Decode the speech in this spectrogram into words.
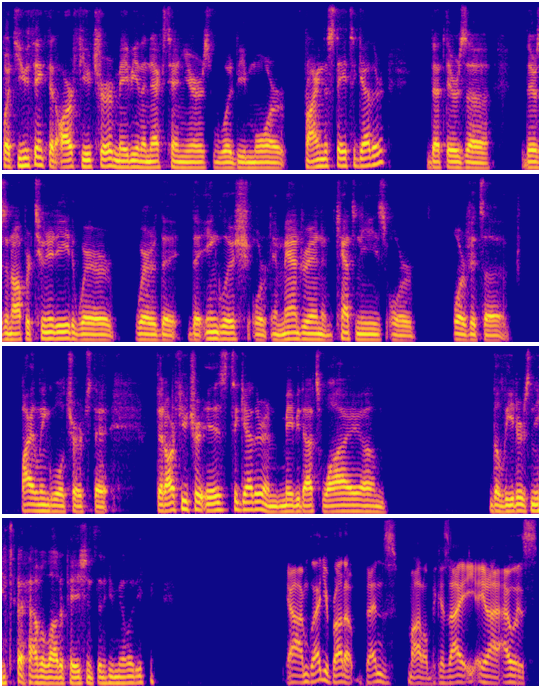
but do you think that our future, maybe in the next ten years, would be more trying to stay together? That there's a there's an opportunity where where the the English or in Mandarin and Cantonese or or if it's a bilingual church that that our future is together and maybe that's why um, the leaders need to have a lot of patience and humility. Yeah, I'm glad you brought up Ben's model because I you know I was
